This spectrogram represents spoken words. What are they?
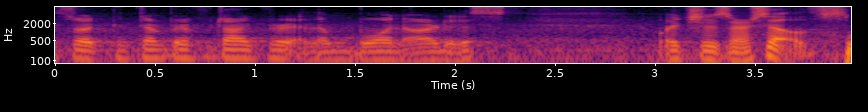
so a contemporary photographer, and then one artist, which is ourselves.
